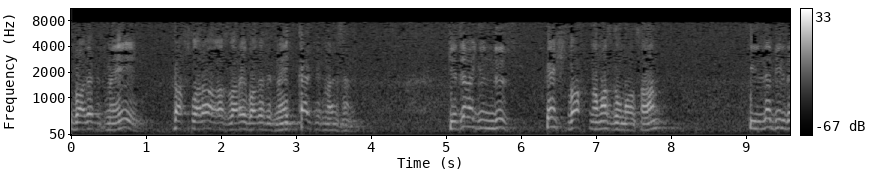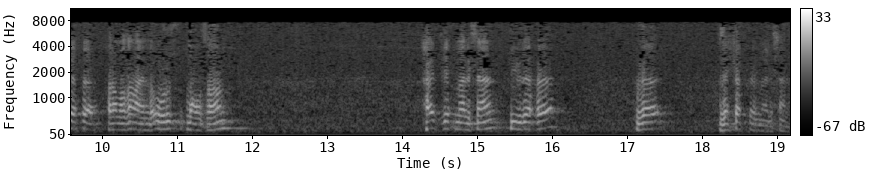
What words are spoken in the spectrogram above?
ibadət etməyi, daşlara, ağaclara ibadət etməyi tərk etməlisən. Gecə və gündüz 5 vaxt namaz qılmalısan ildə bir dəfə Ramazan ayında oruç tutmalısan, həcc etməlisən bir dəfə və zəkat verməlisən.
